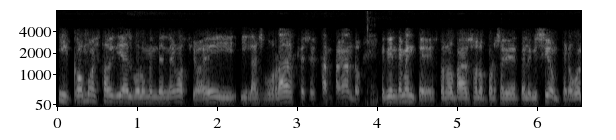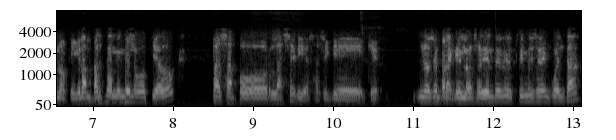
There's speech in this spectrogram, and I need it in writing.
y cómo está hoy día el volumen del negocio ¿eh? y, y las burradas que se están pagando. Evidentemente, esto no lo pagan solo por serie de televisión, pero bueno, que gran parte también del negociado pasa por las series, así que, que no sé, para que los oyentes de streaming se den cuenta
